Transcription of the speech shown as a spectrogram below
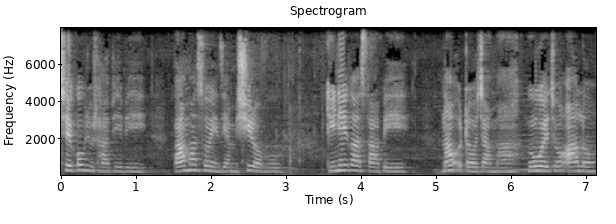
ခြေကုပ်ယူထားပြီးပြီးဘာမှစိုးရင်စရာမရှိတော့ဘူးဒီနေ့ကစပြီးနောက်အတော်ကြာမှငွေကျွန်းအားလုံး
